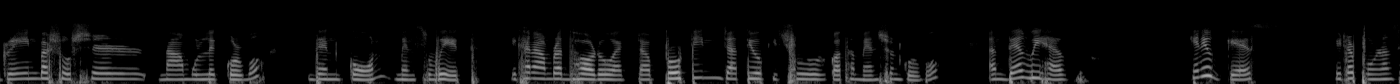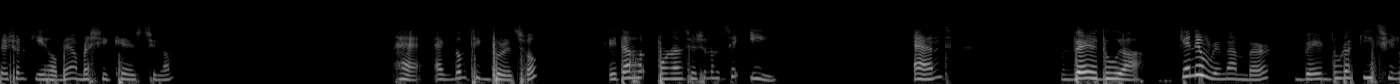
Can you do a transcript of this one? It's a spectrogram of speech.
গ্রেইন বা শস্যের নাম উল্লেখ করব দেন কোন মিন্স উইথ এখানে আমরা ধরো একটা প্রোটিন জাতীয় কিছুর কথা মেনশন করব and then we have can you guess? এটার প্রোনাউন্সিয়েশন কি হবে? আমরা শিখে এসেছিলাম। হ্যাঁ একদম ঠিক ধরেছো। এটা প্রোনাউন্সিয়েশন হচ্ছে ই and verdura can you remember verdura কি ছিল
